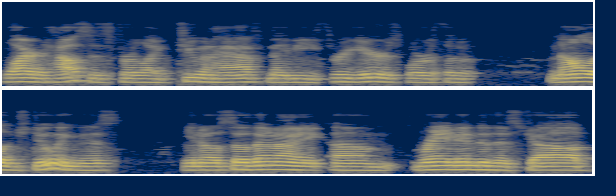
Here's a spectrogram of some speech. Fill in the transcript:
wired houses for like two and a half, maybe three years worth of knowledge doing this. You know, so then I um, ran into this job.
